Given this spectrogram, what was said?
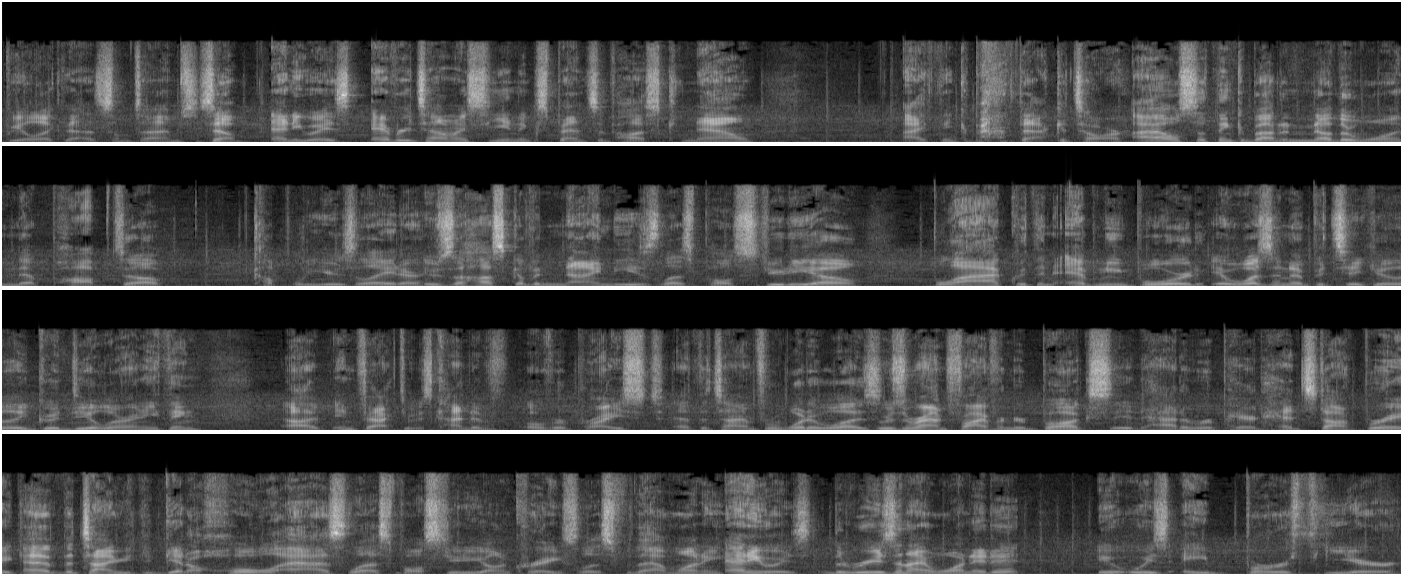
feel like that sometimes. So, anyways, every time I see an expensive husk now, I think about that guitar. I also think about another one that popped up a couple of years later. It was a husk of a 90s Les Paul Studio, black with an ebony board. It wasn't a particularly good deal or anything. Uh, in fact, it was kind of overpriced at the time for what it was. It was around 500 bucks. It had a repaired headstock break. And at the time, you could get a whole ass Les Paul Studio on Craigslist for that money. Anyways, the reason I wanted it it was a birth year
